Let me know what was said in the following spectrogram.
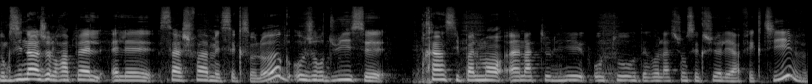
Donc, Zina, je le rappelle, elle est sage-femme et sexologue. Aujourd'hui, c'est principalement un atelier autour des relations sexuelles et affectives,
